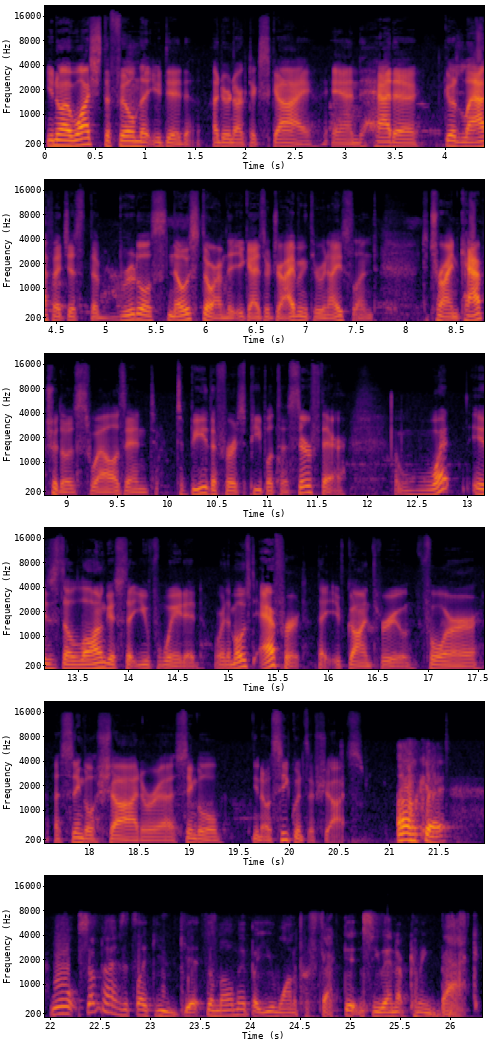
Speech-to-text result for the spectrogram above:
You know, I watched the film that you did Under an Arctic Sky and had a good laugh at just the brutal snowstorm that you guys are driving through in Iceland to try and capture those swells and to be the first people to surf there. What is the longest that you've waited, or the most effort that you've gone through for a single shot or a single, you know, sequence of shots? Okay. Well, sometimes it's like you get the moment, but you want to perfect it, and so you end up coming back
